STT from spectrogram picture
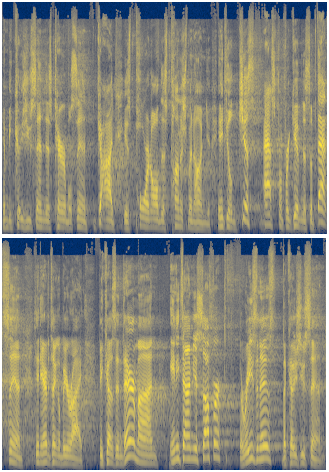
And because you sinned this terrible sin, God is pouring all this punishment on you. And if you'll just ask for forgiveness of that sin, then everything will be right. Because in their mind, anytime you suffer, the reason is because you sinned.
